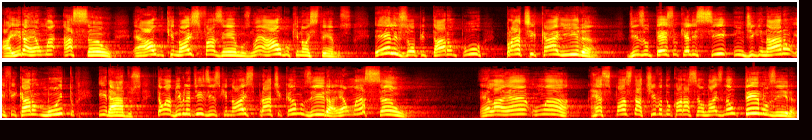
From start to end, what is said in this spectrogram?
A ira é uma ação, é algo que nós fazemos, não é algo que nós temos. Eles optaram por praticar ira. Diz o texto que eles se indignaram e ficaram muito irados. Então a Bíblia diz isso, que nós praticamos ira, é uma ação. Ela é uma resposta ativa do coração. Nós não temos ira,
